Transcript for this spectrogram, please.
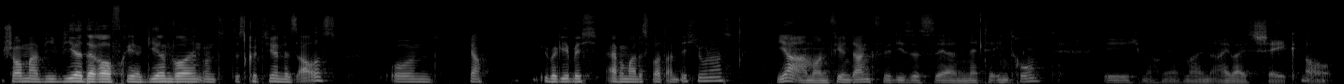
schauen mal, wie wir darauf reagieren wollen und diskutieren das aus. Und ja, übergebe ich einfach mal das Wort an dich, Jonas. Ja, Amon, vielen Dank für dieses sehr nette Intro. Ich mache mir erstmal einen Eiweißshake auf.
